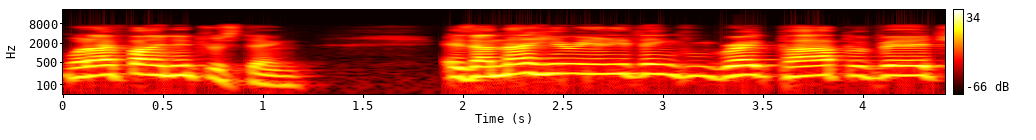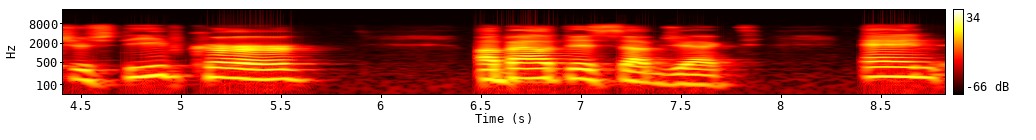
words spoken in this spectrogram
what I find interesting is I'm not hearing anything from Gregg Popovich or Steve Kerr about this subject. And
